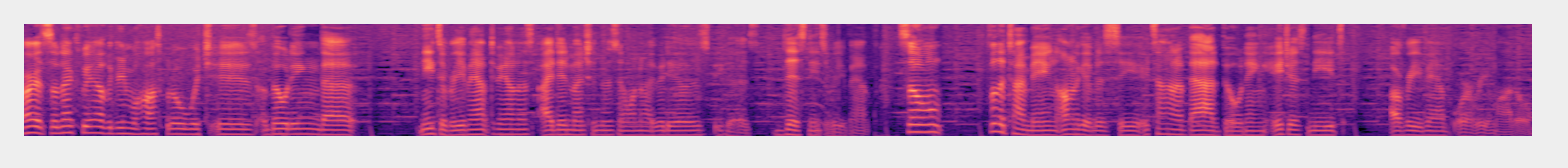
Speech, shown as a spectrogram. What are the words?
Alright, so next we have the Greenville Hospital, which is a building that needs a revamp, to be honest. I did mention this in one of my videos because this needs a revamp. So, for the time being, I'm going to give it a C. It's not a bad building, it just needs a revamp or a remodel.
